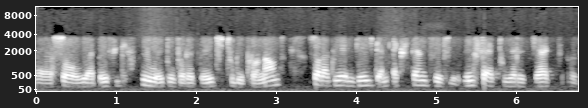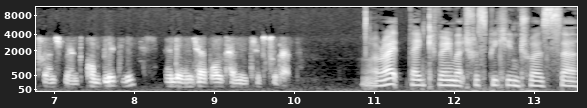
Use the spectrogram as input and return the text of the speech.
Uh, so we are basically still waiting for a date to be pronounced so that we engage them extensively. In fact, we reject retrenchment completely and we have alternatives to that. All right. Thank you very much for speaking to us, uh,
